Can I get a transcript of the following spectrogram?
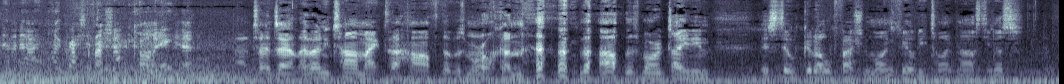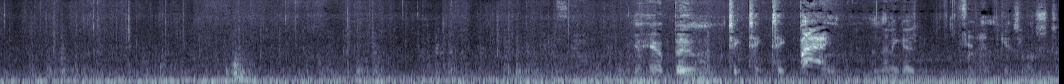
Never know, I might crash into Crash into Connie, Connie. yeah. Uh, turns out they've only tarmacked the half that was Moroccan. the half that's Mauritanian is still good old fashioned minefieldy type nastiness. You'll hear a boom, tick, tick, tick, bang, and then it goes, front end gets lost.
